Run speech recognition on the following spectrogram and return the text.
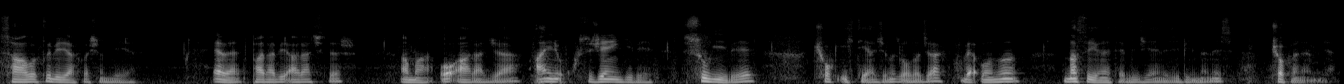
sağlıklı bir yaklaşım değil. Evet, para bir araçtır ama o araca aynı oksijen gibi, su gibi çok ihtiyacımız olacak ve onu nasıl yönetebileceğimizi bilmemiz çok önemli.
